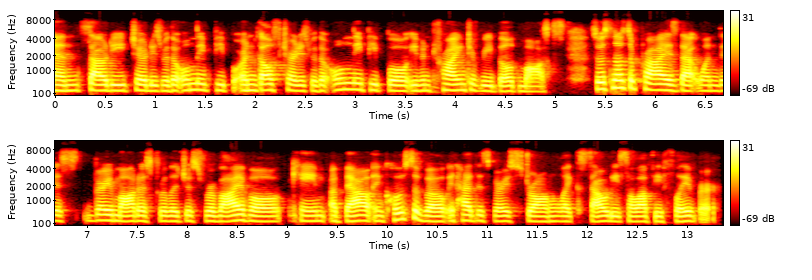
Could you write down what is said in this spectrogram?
and Saudi charities were the only people, and Gulf charities were the only people even trying to rebuild mosques. So it's no surprise that when this very modest religious revival came about in Kosovo, it had this very strong, like Saudi Salafi flavor.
